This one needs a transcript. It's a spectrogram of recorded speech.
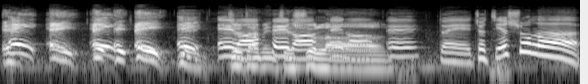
A A A A A A 就在这边结束了。对，就结束了。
